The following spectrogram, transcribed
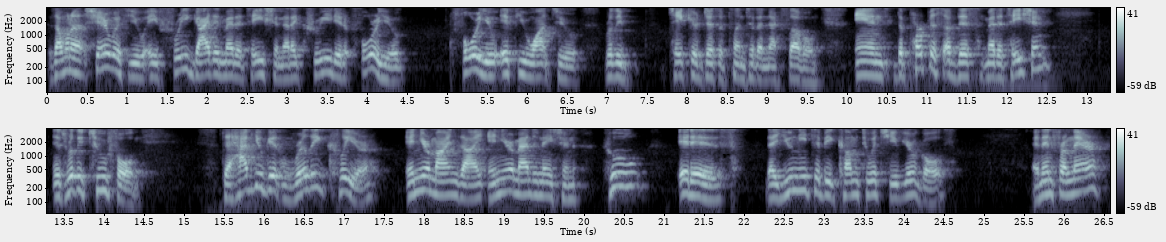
is I want to share with you a free guided meditation that I created for you for you if you want to really take your discipline to the next level. And the purpose of this meditation is really twofold to have you get really clear in your mind's eye, in your imagination, who it is that you need to become to achieve your goals. And then from there,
